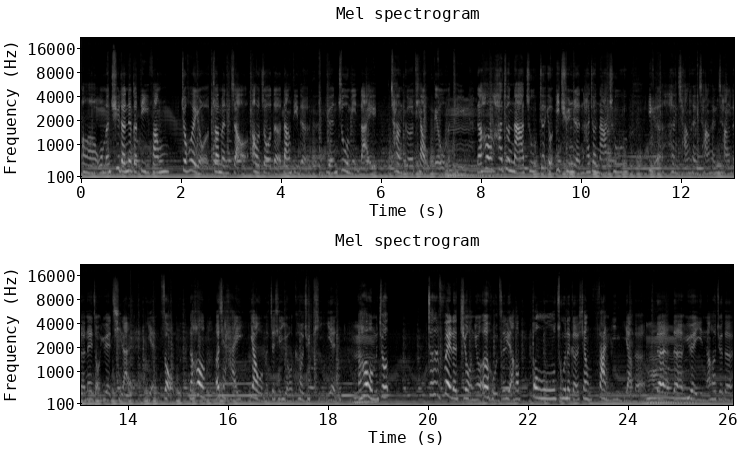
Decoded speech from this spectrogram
呃我们去的那个地方就会有专门找澳洲的当地的原住民来唱歌跳舞给我们听。然后他就拿出，就有一群人，他就拿出一个很长很长很长的那种乐器来演奏，然后而且还要我们这些游客去体验，然后我们就就是费了九牛二虎之力，然后蹦出那个像泛音一样的的的乐音，然后觉得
